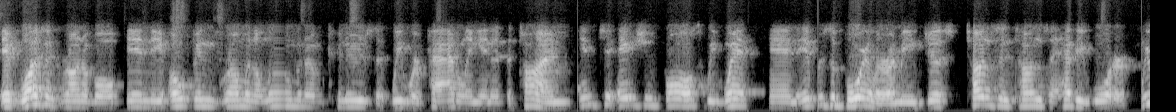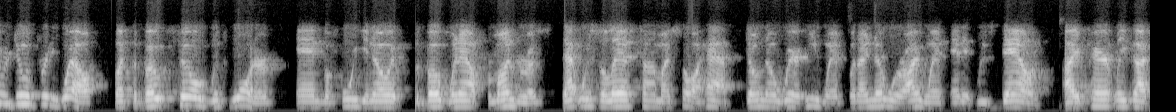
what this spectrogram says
it wasn't runnable in the open Grumman aluminum canoes that we were paddling in at the time. Into Asian Falls, we went and it was a boiler. I mean, just tons and tons of heavy water. We were doing pretty well, but the boat filled with water and before you know it, the boat went out from under us. That was the last time I saw Hap. Don't know where he went, but I know where I went, and it was down. I apparently got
